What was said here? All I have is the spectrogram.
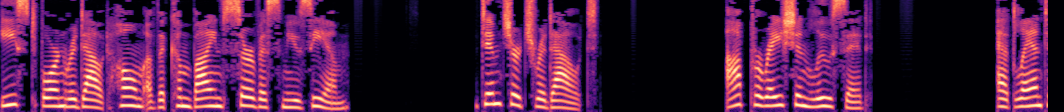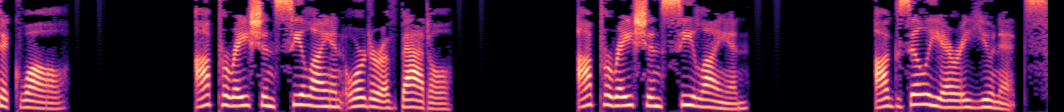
Eastbourne Redoubt home of the Combined Service Museum. Dymchurch Redoubt. Operation Lucid. Atlantic Wall Operation Sea Lion Order of Battle. Operation Sea Lion. Auxiliary units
